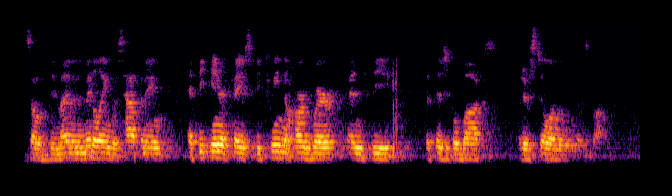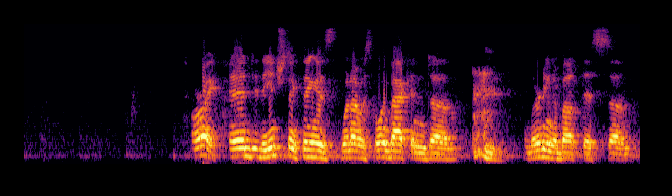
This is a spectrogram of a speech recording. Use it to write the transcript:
So the man in the middling was happening at the interface between the hardware and the, the physical box, but it was still on the Windows box. All right, and the interesting thing is when I was going back and um, learning about this um,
